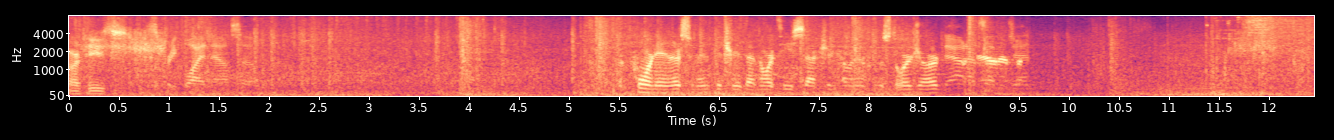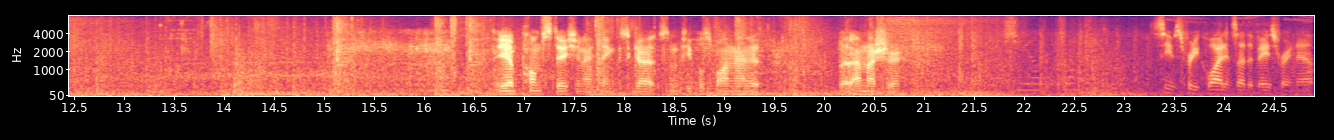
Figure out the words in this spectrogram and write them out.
Northeast. It's pretty quiet now, so. They're pouring in. There's some infantry at that northeast section coming in from the storage yard. Down outside the gen. Yeah, pump station I think's got some people spawning at it, but I'm not sure. Seems pretty quiet inside the base right now.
